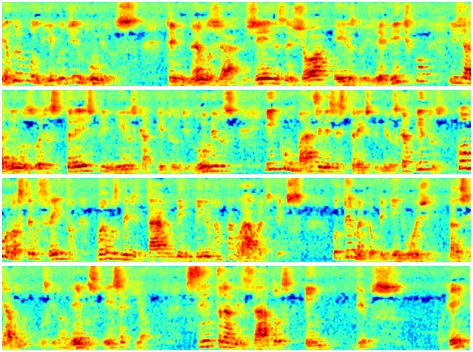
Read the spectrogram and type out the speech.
Lendo o livro de Números. Terminamos já Gênesis, Jó, Êxodo e Levítico e já lemos hoje os três primeiros capítulos de Números. E com base nesses três primeiros capítulos, como nós temos feito, vamos meditar um tempinho na palavra de Deus. O tema que eu peguei hoje, baseado nos que nós lemos, é esse aqui, ó. Centralizados em Deus. Ok?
